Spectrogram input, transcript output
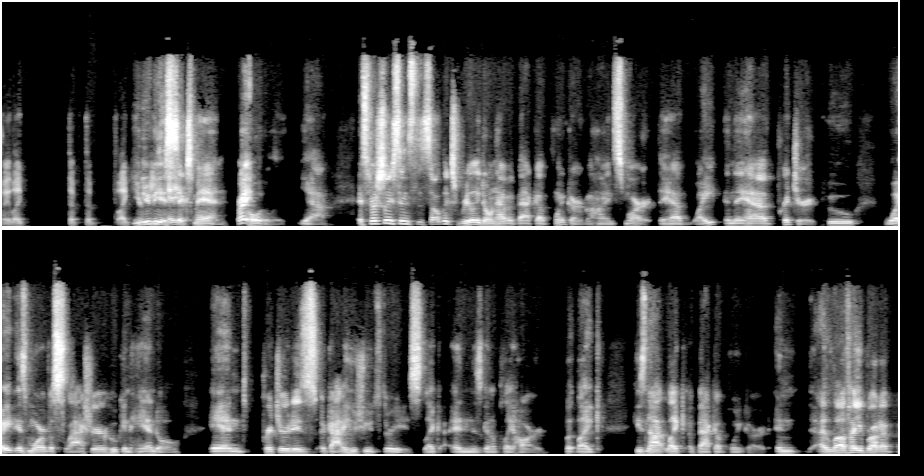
play like the the like You need to be a six man. Right. Totally. Yeah. Especially since the Celtics really don't have a backup point guard behind Smart. They have White and they have Pritchard, who White is more of a slasher who can handle, and Pritchard is a guy who shoots threes, like, and is going to play hard. But like, he's not like a backup point guard. And I love how you brought up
